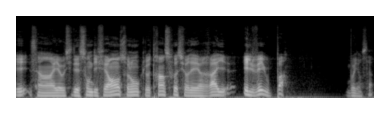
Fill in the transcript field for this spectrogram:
Et il y a aussi des sons différents selon que le train soit sur des rails élevés ou pas. Voyons ça.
